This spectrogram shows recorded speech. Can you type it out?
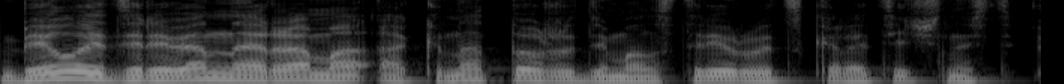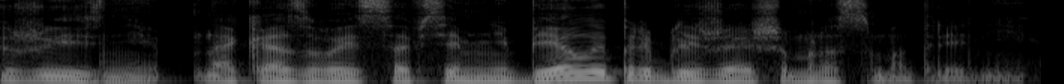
Белая деревянная рама окна тоже демонстрирует скоротечность жизни, оказываясь совсем не белой при ближайшем рассмотрении.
